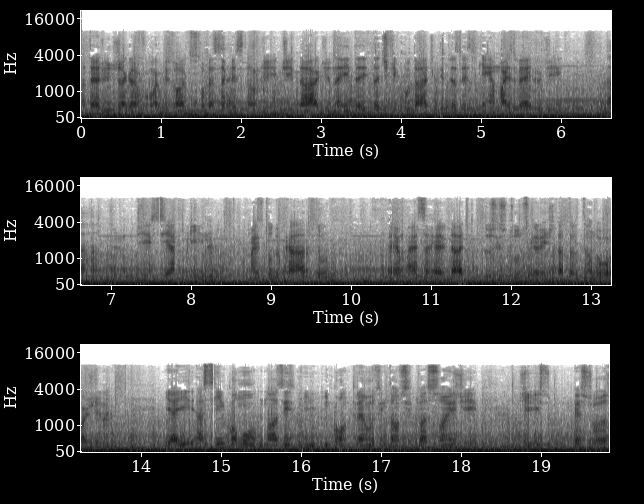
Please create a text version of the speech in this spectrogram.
Até a gente já gravou um episódio sobre essa questão de, de idade, né, e da, da, dificuldade que às vezes quem é mais velho de, uhum. de se abrir, né. Mas em todo caso, é essa realidade dos estudos que a gente está tratando hoje, né. E aí, assim como nós encontramos então situações de, de pessoas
